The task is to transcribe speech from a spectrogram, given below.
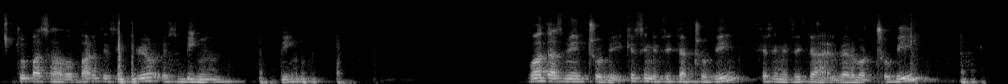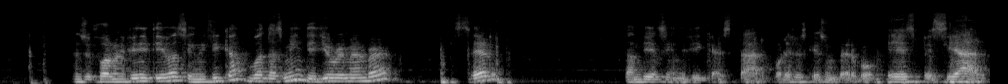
su pasado participio es been. Been. What does mean to be? ¿Qué significa to be? ¿Qué significa el verbo to be? En su forma infinitiva significa, what does mean? Did you remember? Ser. También significa estar. Por eso es que es un verbo especial.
